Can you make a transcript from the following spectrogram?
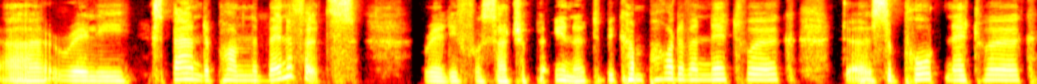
uh, really expand upon the benefits really for such a you know to become part of a network a support network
